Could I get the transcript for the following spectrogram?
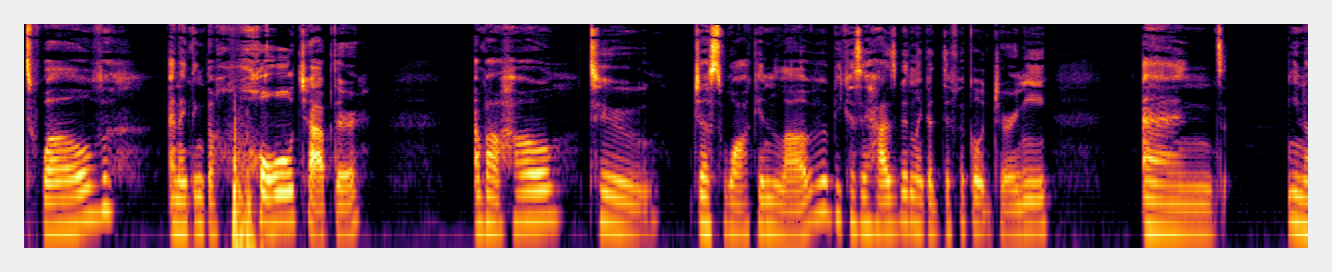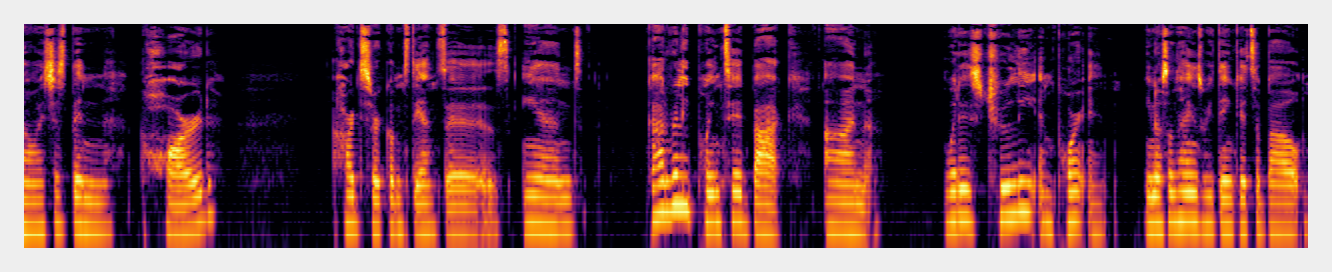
12, and I think the whole chapter about how to just walk in love because it has been like a difficult journey and, you know, it's just been hard, hard circumstances. And God really pointed back on what is truly important. You know, sometimes we think it's about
